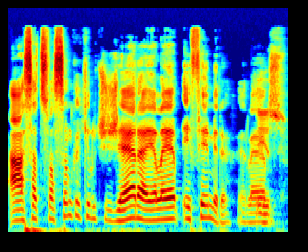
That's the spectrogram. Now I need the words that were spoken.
a satisfação que aquilo te gera, ela é efêmera. Ela, é- Isso.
